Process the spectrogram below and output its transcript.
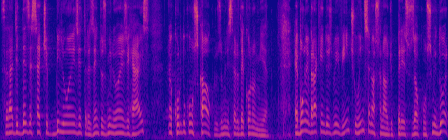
será de 17 bilhões e 300 milhões de reais, de acordo com os cálculos do Ministério da Economia. É bom lembrar que em 2020 o Índice Nacional de Preços ao Consumidor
